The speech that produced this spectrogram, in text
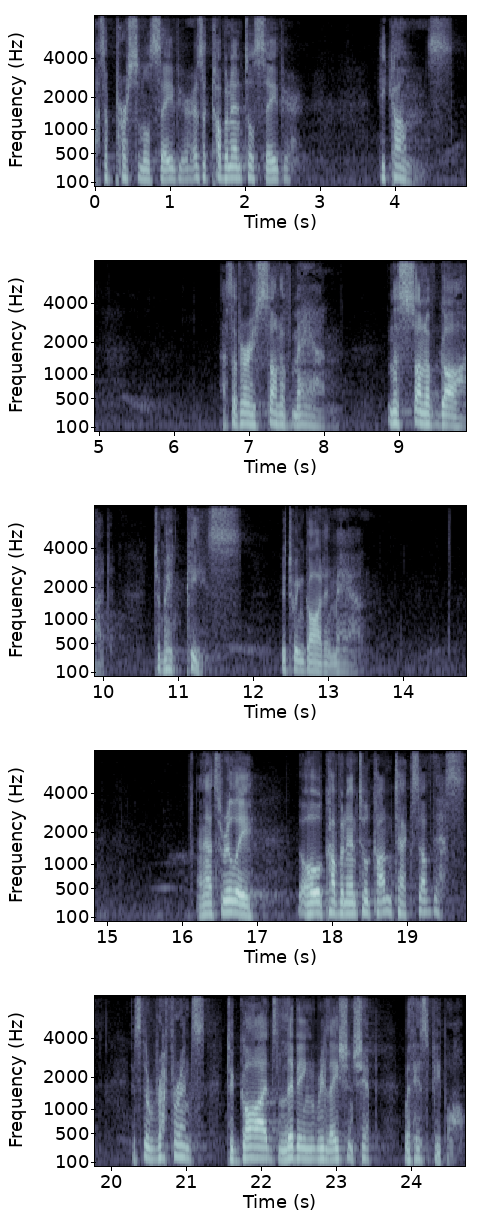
as a personal Savior, as a covenantal Savior. He comes as the very Son of Man and the Son of God to make peace between God and man. And that's really the whole covenantal context of this. It's the reference to God's living relationship with his people.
